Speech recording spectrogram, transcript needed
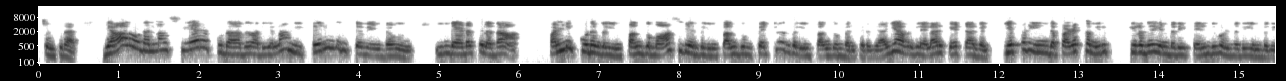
சொல்கிறார். யாரோடெல்லாம் சேரக்கூடாது அதையெல்லாம் நீ தெரிந்திருக்க வேண்டும். இந்த இடத்துலதான் பள்ளிக்கூடங்களின் பங்கும் ஆசிரியர்களின் பங்கும் பெற்றோர்களின் பங்கும் வருகிறது. ஐயா அவர்கள் எல்லாரும் கேட்டார்கள் எப்படி இந்த பழக்கம் இருக்கிறது என்பதை தெரிந்து கொள்வது என்பது.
